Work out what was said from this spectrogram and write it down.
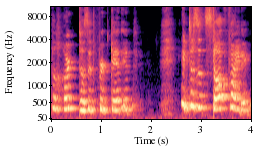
The heart doesn't forget it. It doesn't stop fighting.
